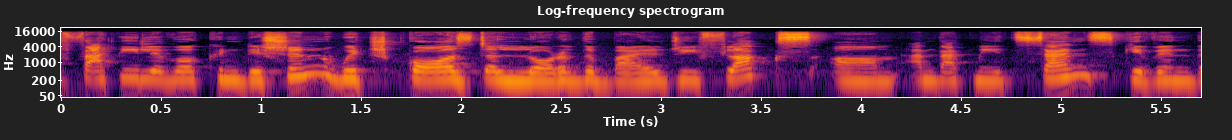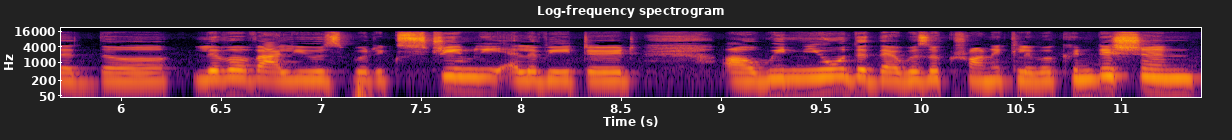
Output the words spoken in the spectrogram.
fatty liver condition, which caused a lot of the bile reflux. Um, and that made sense given that the liver values were extremely elevated. Uh, we knew that there was a chronic liver condition.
